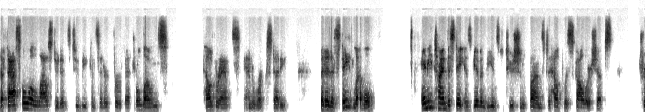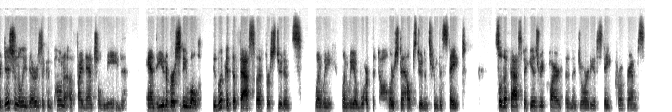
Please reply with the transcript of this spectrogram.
The FAFSA will allow students to be considered for federal loans, Pell Grants, and work study. But at a state level, anytime the state has given the institution funds to help with scholarships, traditionally there is a component of financial need. And the university will you look at the FAFSA for students when we when we award the dollars to help students from the state. So the FAFSA is required for the majority of state programs.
